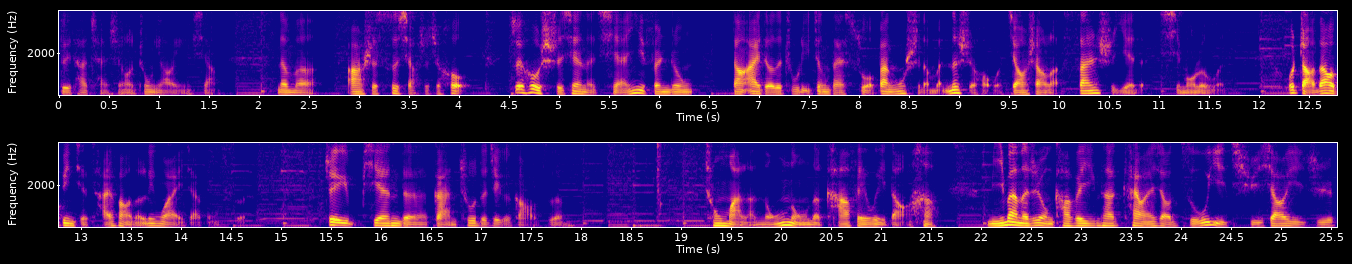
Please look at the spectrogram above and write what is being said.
对他产生了重要影响。那么二十四小时之后，最后实现的前一分钟，当艾德的助理正在锁办公室的门的时候，我交上了三十页的期末论文。我找到并且采访了另外一家公司，这一篇的感触的这个稿子。”充满了浓浓的咖啡味道，哈，弥漫的这种咖啡因，他开玩笑足以取消一支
